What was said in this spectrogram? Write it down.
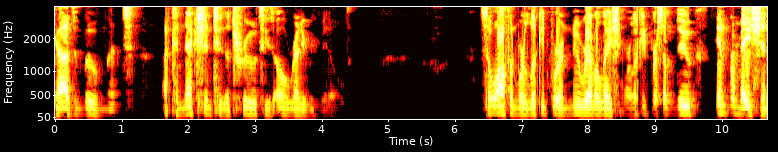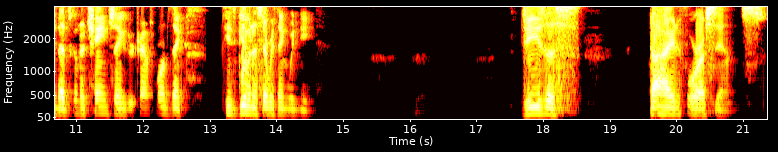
God's movement a connection to the truths He's already revealed. So often we're looking for a new revelation. We're looking for some new information that's going to change things or transform things. He's given us everything we need. Jesus died for our sins.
